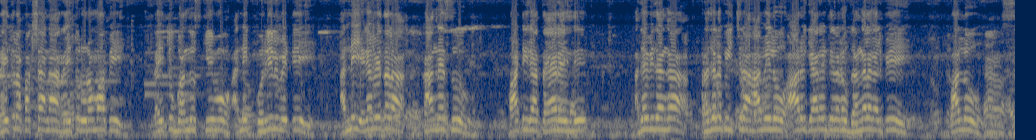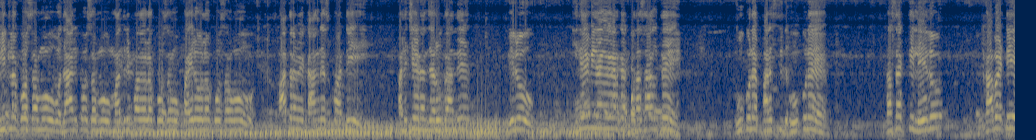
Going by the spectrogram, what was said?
రైతుల పక్షాన రైతు రుణమాఫీ రైతు బంధు స్కీము అన్ని కొర్రీలు పెట్టి అన్ని ఎగవేతల కాంగ్రెస్ పార్టీగా తయారైంది. అదేవిధంగా ప్రజలకు ఇచ్చిన హామీలు ఆరు గ్యారంటీలను గంగల కలిపి వాళ్ళు సీట్ల కోసము దానికోసము మంత్రి పదవుల కోసము పైరవుల కోసము మాత్రమే కాంగ్రెస్ పార్టీ పనిచేయడం జరుగుతుంది. మీరు ఇదే విధంగా కనుక కొనసాగితే ఊకునే పరిస్థితి ఊకునే ప్రసక్తి లేదు. కాబట్టి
